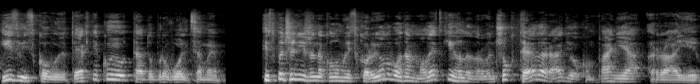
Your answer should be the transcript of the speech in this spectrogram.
із військовою технікою та добровольцями. Із Печеніжина Коломийського району Богдан Малецький, Галина Ровенчук, телерадіокомпанія Раї.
